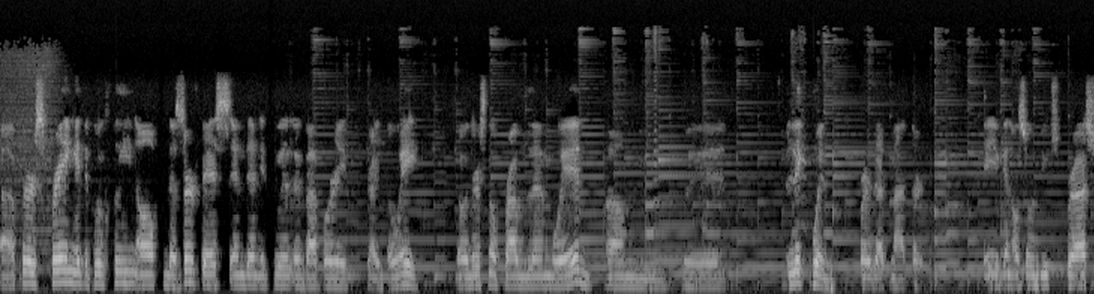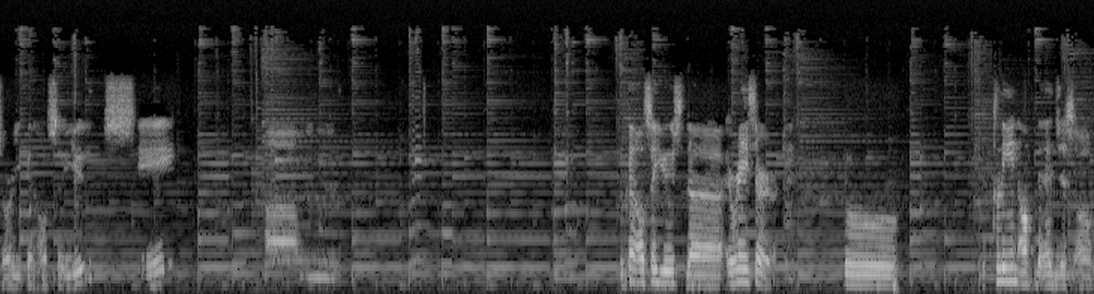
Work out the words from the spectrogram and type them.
after spraying it, it will clean off the surface and then it will evaporate right away. So there's no problem with um, with liquid for that matter. Okay, you can also use brush or you can also use a um, you can also use the eraser to, to clean off the edges of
